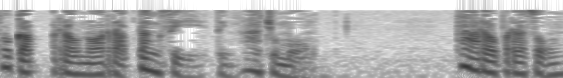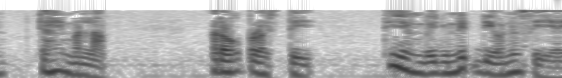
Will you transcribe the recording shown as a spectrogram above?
เท่ากับเรานอนหลับตั้งสี่ถึงห้าชั่วโมง ถ้าเราประสงค์จะให้มันหลับ เราก็ปล่อยสติที่ยังเหลืออยู่นิดเดียวนั้นเสีย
